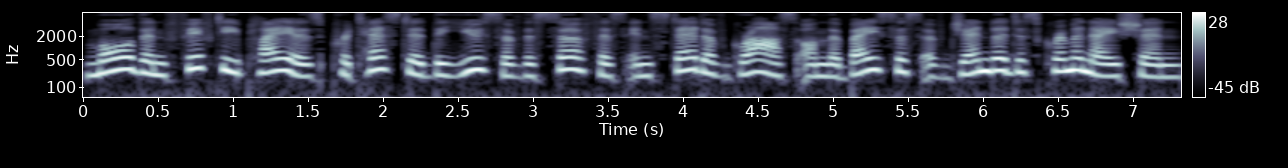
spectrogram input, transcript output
More than 50 players protested the use of the surface instead of grass on the basis of gender discrimination.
